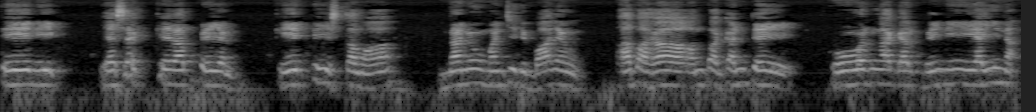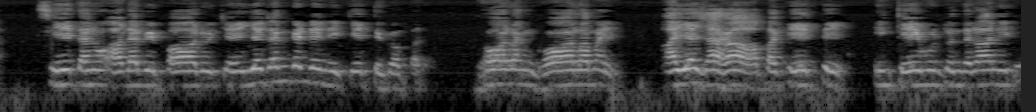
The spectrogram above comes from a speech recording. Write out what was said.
తేని యశక్కిర ప్రియం కీర్తిస్తమా నన్ను మంచిది బాణ్యం ఉంది అత అంతకంటే పూర్ణ గర్భిణీ అయిన సీతను అడవి పాలు చేయటం కంటే నీ కీర్తి గొప్పది. ఘోరం ఘోరమై అయశ అపకీర్తి ఇంకేముంటుందిరా నీకు?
